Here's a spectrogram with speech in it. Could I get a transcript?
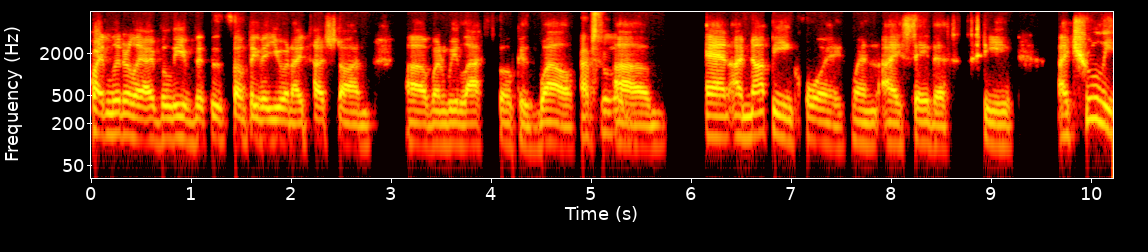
quite literally, I believe this is something that you and I touched on uh, when we last spoke as well. Absolutely. Um, and I'm not being coy when I say this, Steve. I truly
